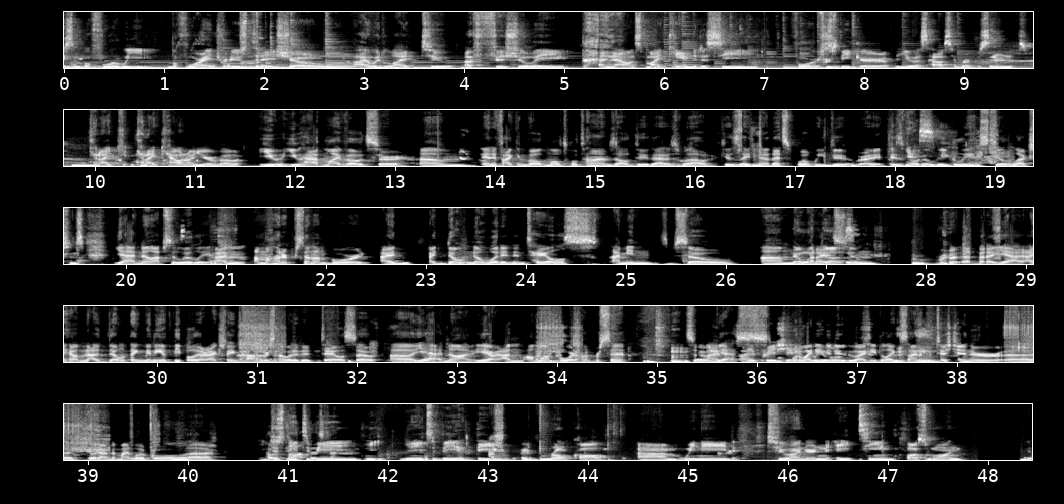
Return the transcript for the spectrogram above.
Jason, before we before I introduce today's show, I would like to officially announce my candidacy for Speaker of the U.S. House of Representatives. Can I can I count on your vote? You you have my vote, sir. Um, and if I can vote multiple times, I'll do that as well because they know that's what we do, right? Is Yes. vote illegally and steal elections. Yeah, no, absolutely. I'm I'm 100 percent on board. I I don't know what it entails. I mean, so um, No one but I does. assume. But uh, yeah, I, I'm- don't think many of the people that are actually in Congress know what it entails. So uh, yeah, no, I- yeah, I'm, I'm on board 100. percent So I- yes, I appreciate What do. I need We to do? Do I need to like sign a petition or uh, go down to my local? Uh, You just need to be you you need to be at the roll call. Um, we need 218 plus one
